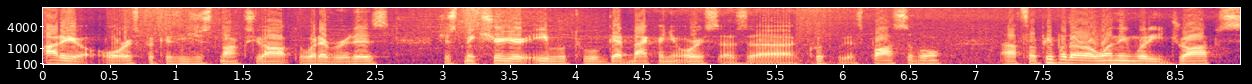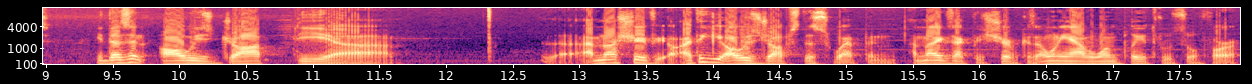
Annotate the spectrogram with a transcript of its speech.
out of your horse because he just knocks you out or whatever it is. Just make sure you're able to get back on your horse as uh, quickly as possible. Uh, for people that are wondering what he drops, he doesn't always drop the. Uh, I'm not sure if I think he always drops this weapon. I'm not exactly sure because I only have one playthrough so far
